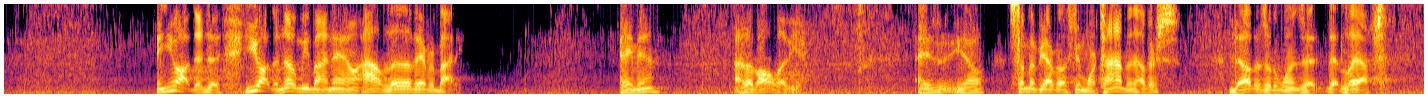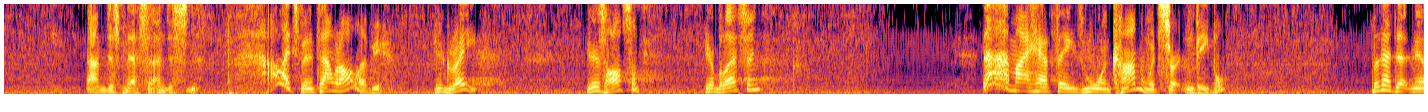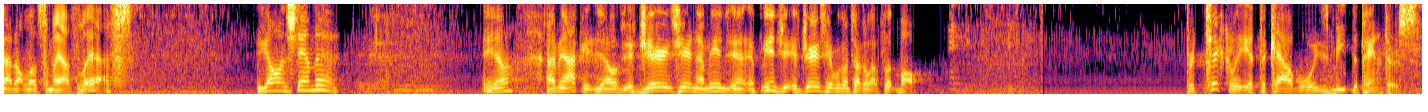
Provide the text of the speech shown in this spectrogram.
And you ought to you ought to know me by now. I love everybody. Amen. I love all of you. And, you know, some of you I'd rather spend more time than others. The others are the ones that, that left. I'm just messing. I'm just. I like spending time with all of you. You're great. You're just awesome. You're a blessing. Now, I might have things more in common with certain people, but that doesn't mean I don't love somebody else less. Y'all understand that? You know, I mean, I could, you know, if Jerry's here, now me and, if, me and, if Jerry's here, we're going to talk about football. Particularly if the Cowboys beat the Panthers.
